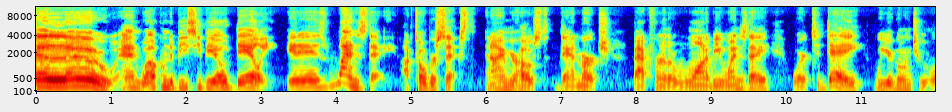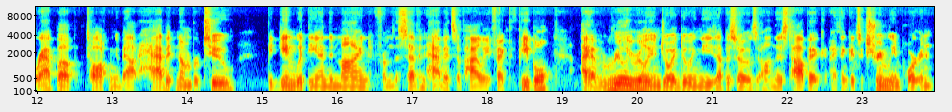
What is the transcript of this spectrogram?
Hello, and welcome to BCBO Daily. It is Wednesday, October 6th, and I am your host, Dan Murch, back for another Wannabe Wednesday, where today we are going to wrap up talking about habit number two begin with the end in mind from the seven habits of highly effective people. I have really, really enjoyed doing these episodes on this topic. I think it's extremely important.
